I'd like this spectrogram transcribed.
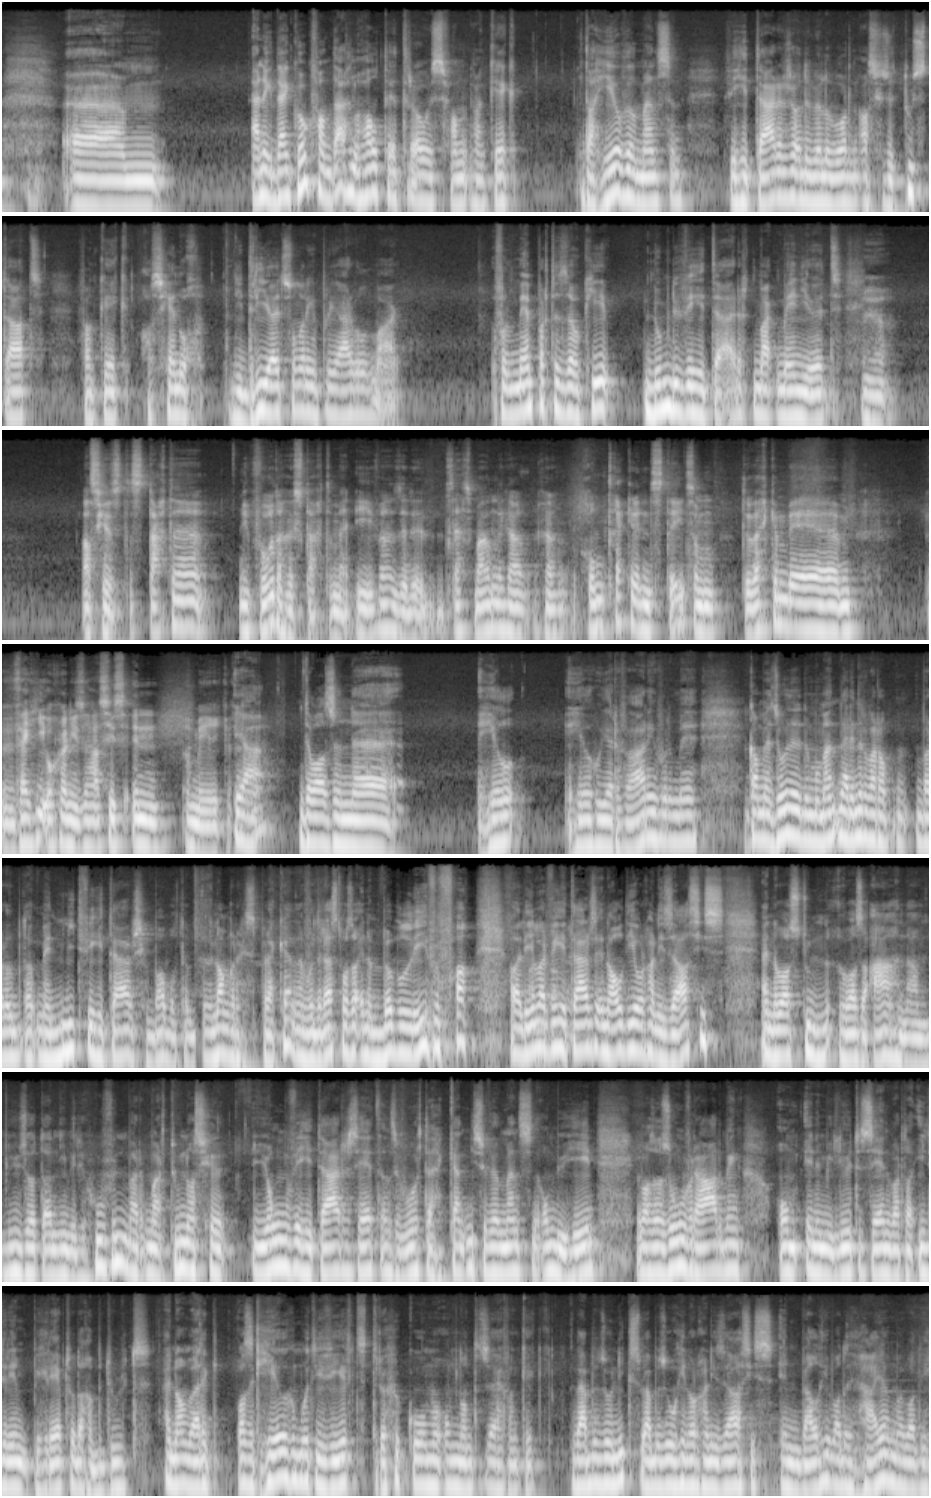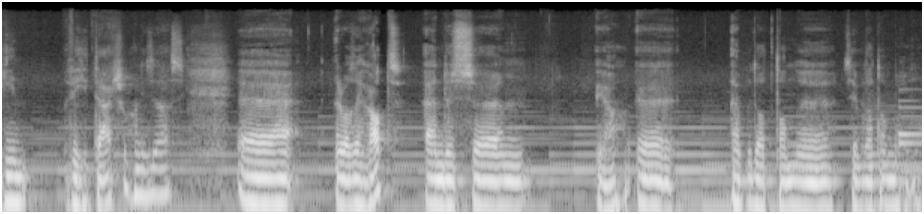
ehm, en ik denk ook vandaag nog altijd trouwens van, van kijk, dat heel veel mensen vegetariër zouden willen worden als je ze toestaat van kijk, als jij nog die drie uitzonderingen per jaar wil maken, voor mijn part is dat oké, noem de vegetariër, het maakt mij niet uit. Ja. Als je startte, voordat je startte met Eva, ze je zes maanden gaan, rondtrekken in de States om te werken bij ehm veggie-organisaties in Amerika. Ja, dat was een eh, heel, heel goede ervaring voor mij. Ik kan me zo de momenten herinneren waarop, waarop dat ik mij niet vegetarisch gebabbeld heb. Een langer gesprek. Hè. En voor de rest was dat in een bubbel leven van alleen maar vegetarisch in al die organisaties. En dat was toen was dat aangenaam. Nu zou dat niet meer hoeven, maar, maar toen als je jong vegetariër bent enzovoort en je kent niet zoveel mensen om je heen, was dat zo'n verademing om in een milieu te zijn waar dat iedereen begrijpt wat je bedoelt. En dan werd ik, was ik heel gemotiveerd teruggekomen om dan te zeggen van kijk, we hebben zo niks, we hebben zo geen organisaties in België, we hadden Gaia, maar we hadden geen vegetarische organisatie. Eh, er was een gat en dus ehm, ja, eh, hebben we dat dan, eh, zijn we dat dan begonnen.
